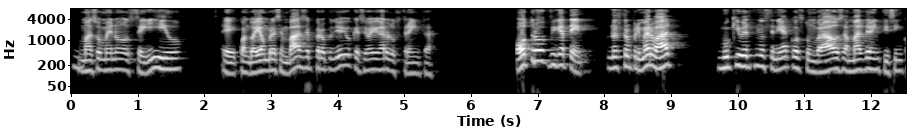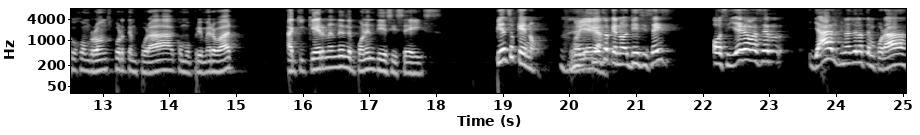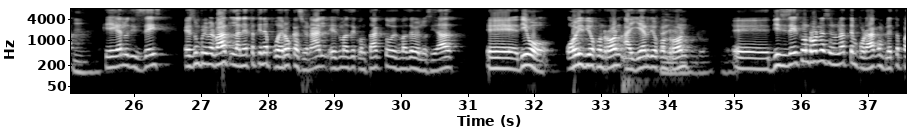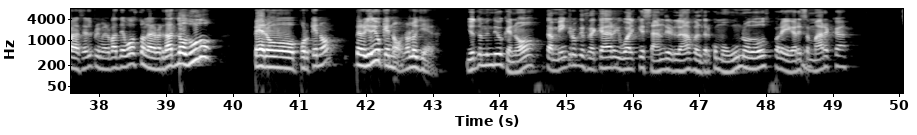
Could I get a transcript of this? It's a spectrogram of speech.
más o menos seguido. eh, cuando haya hombres en base, pero pues yo digo que se va a llegar a los 30. Otro, fíjate, nuestro primer bat, Mookie Betts nos tenía acostumbrados a más de 25 home runs por temporada como primer bat. A Quique Hernández le ponen 16. Pienso que no. No llega. Pienso que no. 16, o si llega va a ser ya al final de la temporada, que llega a los 16. Es un primer bat, la neta tiene poder ocasional, es más de contacto, es más de velocidad. Eh, digo, hoy dio jonrón, ayer dio jonrón. Eh, 16 jonrones en una temporada completa para ser el primer bat de Boston. La verdad lo dudo, pero ¿por qué no? Pero yo digo que no, no lo llega. Yo también digo que no. También creo que se va a quedar igual que Sanders. Le van a faltar como uno o dos para llegar a esa marca.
